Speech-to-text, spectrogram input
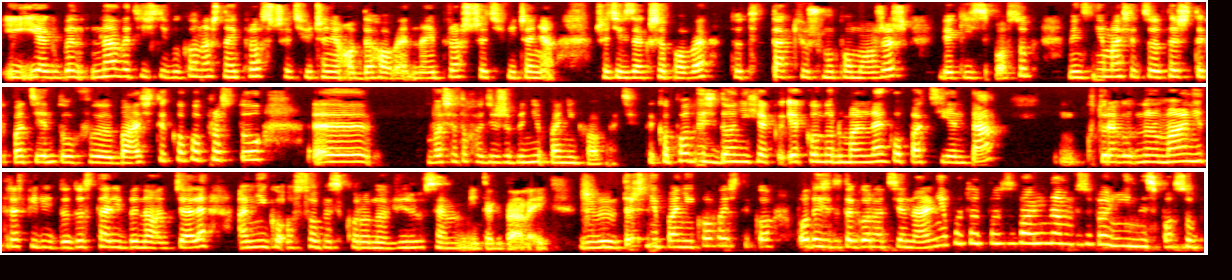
i jakby nawet jeśli wykonasz najprostsze ćwiczenia oddechowe, najprostsze ćwiczenia przeciwzakrzepowe, to ty tak już mu pomożesz w jakiś sposób, więc nie ma się co też tych pacjentów bać, tylko po prostu yy, właśnie o to chodzi, żeby nie panikować, tylko podejść do nich jako, jako normalnego pacjenta, którego normalnie trafili, dostaliby na oddziale, a nie jako osobę z koronawirusem i tak dalej. Żeby też nie panikować, tylko podejść do tego racjonalnie, bo to pozwoli nam w zupełnie inny sposób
